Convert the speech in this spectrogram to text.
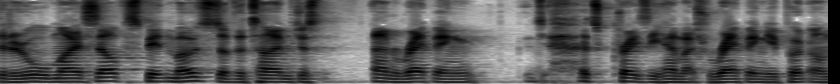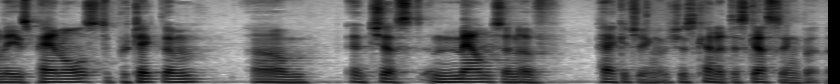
did it all myself. Spent most of the time just unwrapping. It's crazy how much wrapping you put on these panels to protect them. Um, and just a mountain of packaging, which is kind of disgusting, but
